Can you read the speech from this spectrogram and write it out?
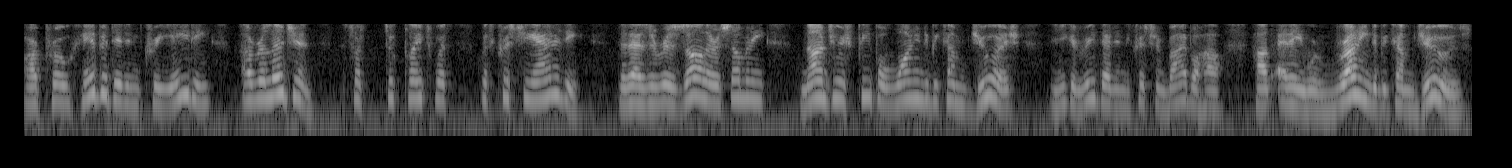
are prohibited in creating a religion. That's what took place with, with Christianity. That as a result, there are so many non-Jewish people wanting to become Jewish and you can read that in the Christian Bible how how they were running to become Jews.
